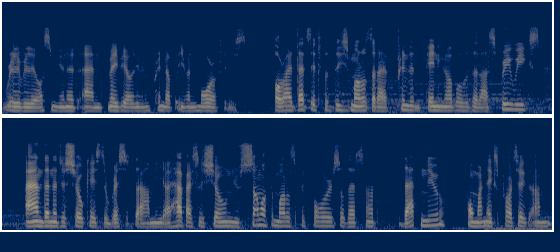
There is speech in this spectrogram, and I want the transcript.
really, really awesome unit. And maybe I'll even print up even more of these. Alright, that's it for these models that I've printed and painting up over the last three weeks. And then I just showcased the rest of the army. I have actually shown you some of the models before, so that's not that new. For my next project I'm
